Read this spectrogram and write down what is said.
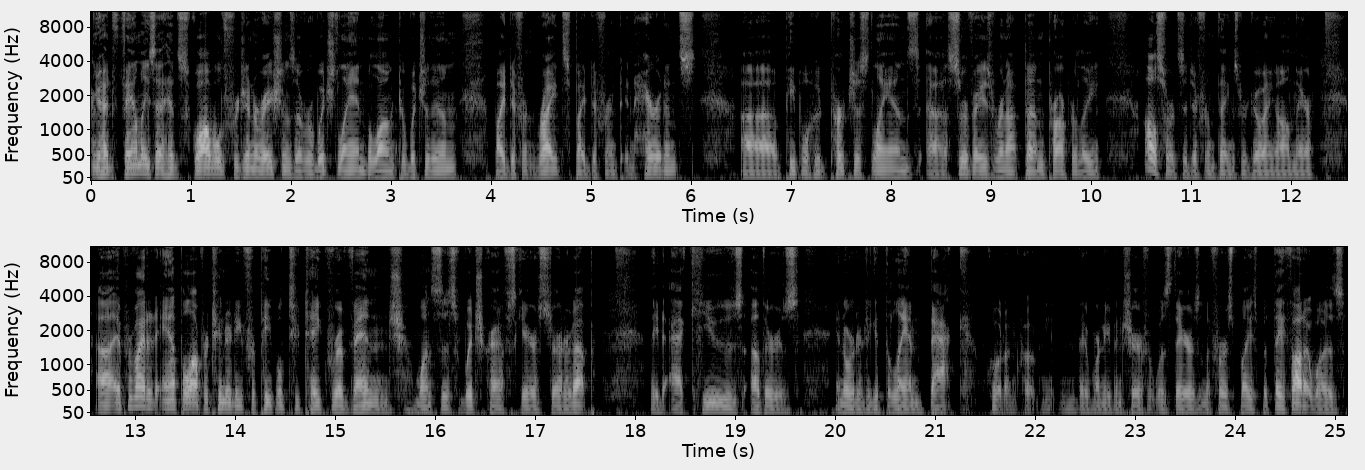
You had families that had squabbled for generations over which land belonged to which of them by different rights, by different inheritance. Uh, people who'd purchased lands, uh, surveys were not done properly. All sorts of different things were going on there. Uh, it provided ample opportunity for people to take revenge once this witchcraft scare started up. They'd accuse others in order to get the land back, quote unquote. They weren't even sure if it was theirs in the first place, but they thought it was,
